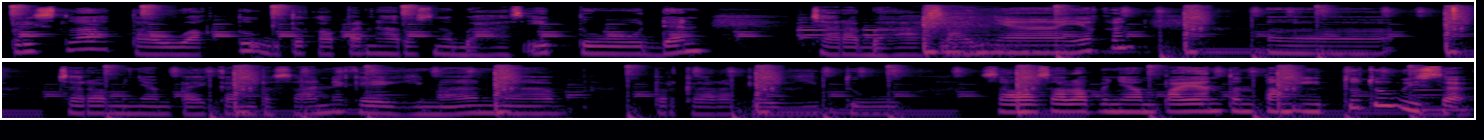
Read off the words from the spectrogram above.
please lah tahu waktu gitu kapan harus ngebahas itu dan cara bahasanya ya kan? E, cara menyampaikan pesannya kayak gimana perkara kayak gitu. Salah-salah penyampaian tentang itu tuh bisa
